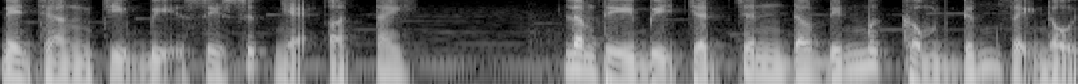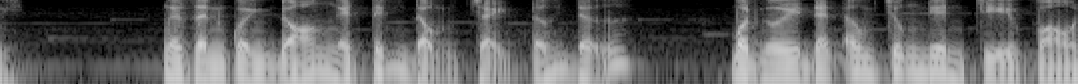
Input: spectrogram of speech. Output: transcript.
Nên chàng chỉ bị suy sức nhẹ ở tay. Lâm thì bị chật chân đau đến mức không đứng dậy nổi. Người dân quanh đó nghe tiếng động chạy tới đỡ. Một người đàn ông trung niên chỉ vào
